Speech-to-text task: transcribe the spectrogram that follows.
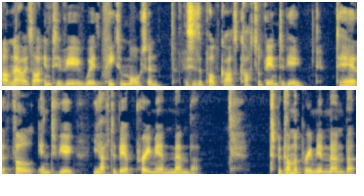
Up now is our interview with Peter Morton. This is a podcast cut of the interview. To hear the full interview, you have to be a premium member. To become a premium member,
